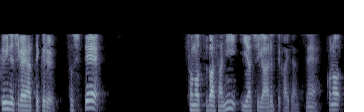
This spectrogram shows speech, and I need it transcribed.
救い主がやってくる。そして、その翼に癒しがあるって書いてあるんですね。この、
